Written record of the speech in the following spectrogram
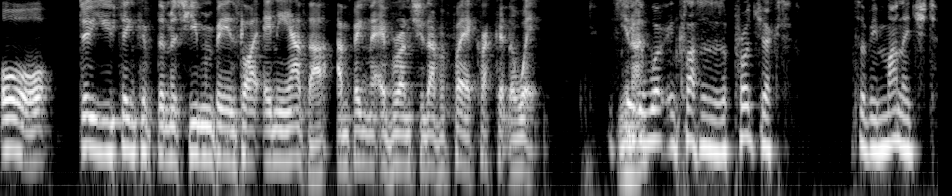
Or do you think of them as human beings like any other and think that everyone should have a fair crack at the whip? See know? the working classes as a project to be managed.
